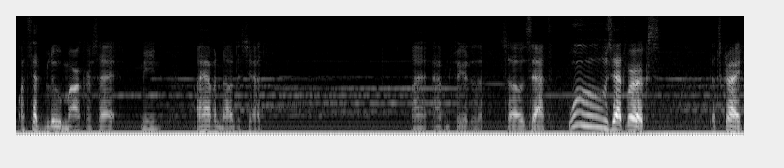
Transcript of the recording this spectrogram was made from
What's that blue marker say mean? I haven't noticed yet. I haven't figured it out. So, Z. Woo! Z works! That's great.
